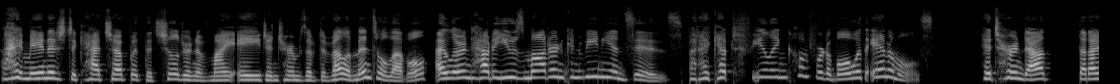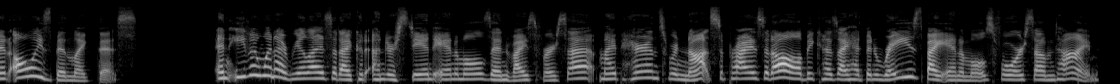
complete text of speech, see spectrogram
I managed to catch up with the children of my age in terms of developmental level. I learned how to use modern conveniences, but I kept feeling comfortable with animals. It turned out that I had always been like this. And even when I realized that I could understand animals and vice versa, my parents were not surprised at all because I had been raised by animals for some time.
